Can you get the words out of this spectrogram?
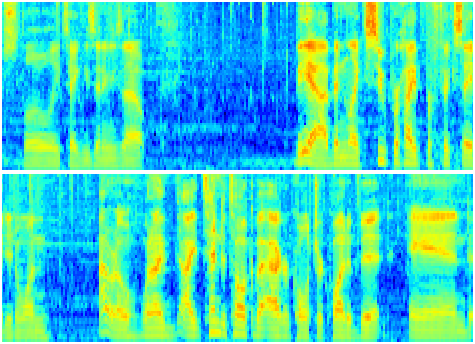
Slowly take these enemies out. But yeah, I've been like super hyper fixated on, I don't know, when I, I tend to talk about agriculture quite a bit and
